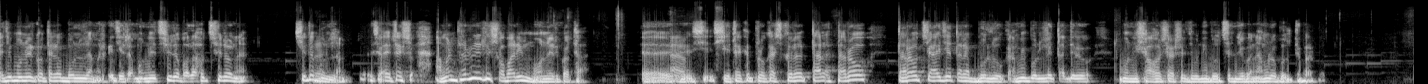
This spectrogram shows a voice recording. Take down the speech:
কাজে মনের কথাটা বললাম আর কি যেটা মনে ছিল বলা হচ্ছিল না সেটা বললাম। এটা আমার ধারণা এটা সবারই মনের কথা। আহ, হ্যাঁ। সেটাকে প্রকাশ করে তারা তারাও তারাও চায় যে তারা বলুক। আমি বললে তাদের মনে সাহস আসে যে উনি বলছেন যেমন আমরাও বলতে পারব।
